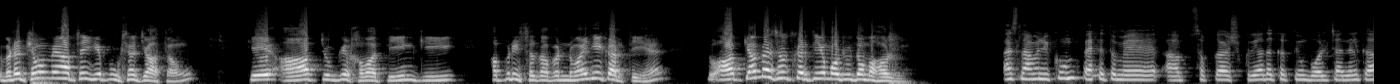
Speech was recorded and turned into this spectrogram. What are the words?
तो मैडम शमा मैं आपसे ये पूछना चाहता हूँ कि आप चूँकि ख़वातीन की अपनी सतह पर नुमाइंदगी करती हैं तो आप क्या महसूस करती हैं मौजूदा माहौल में? अस्सलाम वालेकुम पहले तो मैं आप सबका शुक्रिया अदा करती हूँ बॉल चैनल का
